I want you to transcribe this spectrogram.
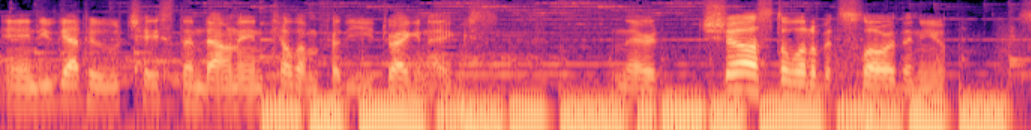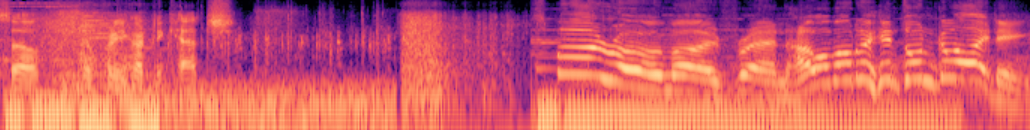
and you got to chase them down and kill them for the dragon eggs. And they're just a little bit slower than you, so they're pretty hard to catch. Spyro, my friend, how about a hint on gliding?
